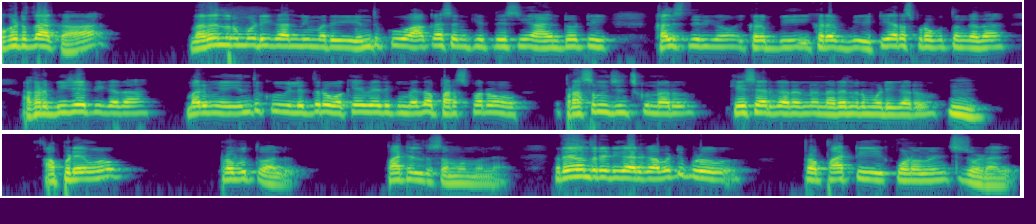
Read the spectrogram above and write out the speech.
ఒకటి దాకా నరేంద్ర మోడీ గారిని మరి ఎందుకు ఆకాశానికి ఎత్తేసి ఆయనతోటి కలిసి తిరిగాం ఇక్కడ బి ఇక్కడ టీఆర్ఎస్ ప్రభుత్వం కదా అక్కడ బీజేపీ కదా. మరి ఎందుకు వీళ్ళిద్దరూ ఒకే వేదిక మీద పరస్పరం ప్రశంసించుకున్నారు? కేసీఆర్ గారు నరేంద్ర మోడీ గారు? అప్పుడేమో ప్రభుత్వాలు పార్టీలతో సంబంధం లేదు. రేవంత్ రెడ్డి గారు కాబట్టి ఇప్పుడు ప్ర- పార్టీ కోణం నుంచి చూడాలి.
